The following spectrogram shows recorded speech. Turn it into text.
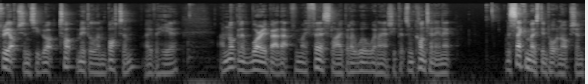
three options. You've got top, middle, and bottom over here. I'm not going to worry about that for my first slide, but I will when I actually put some content in it. The second most important option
